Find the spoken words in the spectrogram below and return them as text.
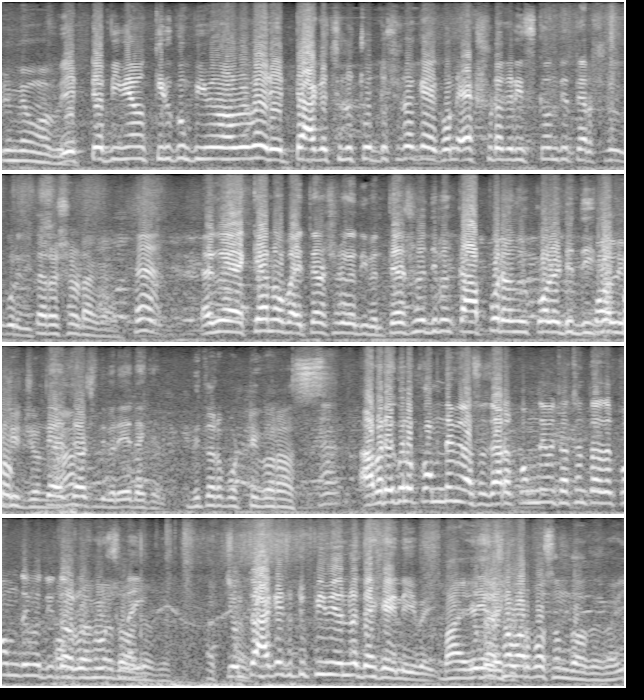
প্রিমিয়াম হবে। রেটটা প্রিমিয়াম কীরকম প্রিমিয়াম হবে ভাই? রেটটা আগে ছিল চোদ্দশো টাকা এখন একশো টাকা ডিসকাউন্ট দিয়ে তেরোশো টাকা করে দিচ্ছে। তেরোশো টাকা। হ্যাঁ? এখন কেন ভাই তেরোশো টাকা দিবেন? তেরোশো দিবেন কাপড় এবং কোয়ালিটি দিকে Quality-র জন্য, হ্যাঁ। তেরোশো দিবেন এই দেখেন। ভিতরে পট্টি করা আছে। হ্যাঁ, আবার এগুলো কম দামে আছে যারা কম দামে চাচ্ছেন তাদের কম দামে দিতে পারব সমস্যা নাই। আচ্ছা। কিন্তু আগে একটু প্রিমিয়ামটা দেখাই নেই ভাই। ভাই এটা সবার পছন্দ হবে ভাই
